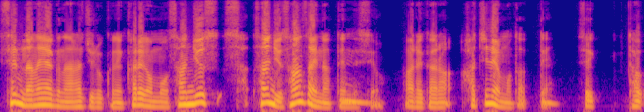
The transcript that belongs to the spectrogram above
1776年、彼がもう30、33歳になってんですよ。あれから8年も経って、うんせ、た、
